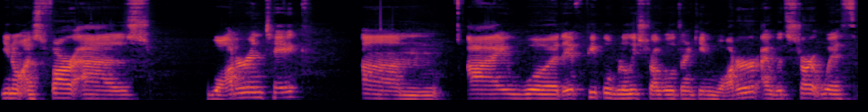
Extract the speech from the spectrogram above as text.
you know, as far as water intake, um, I would, if people really struggle drinking water, I would start with,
